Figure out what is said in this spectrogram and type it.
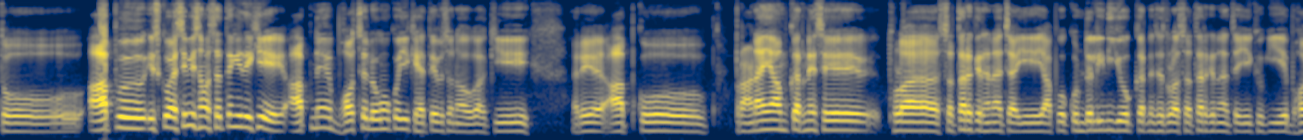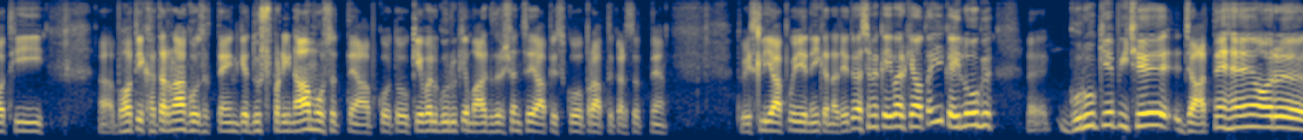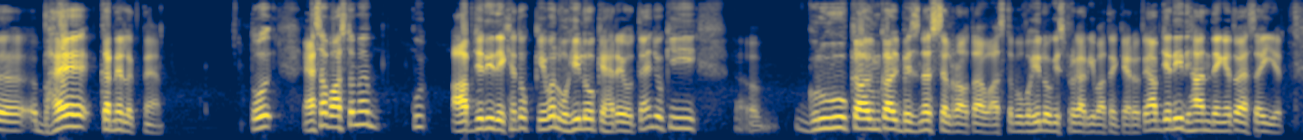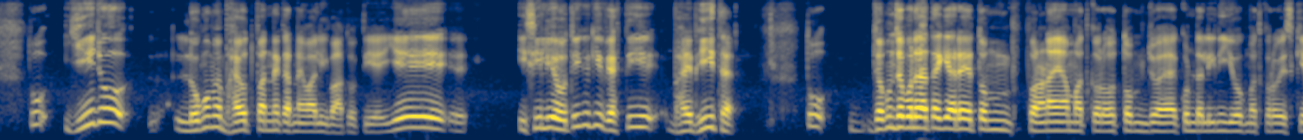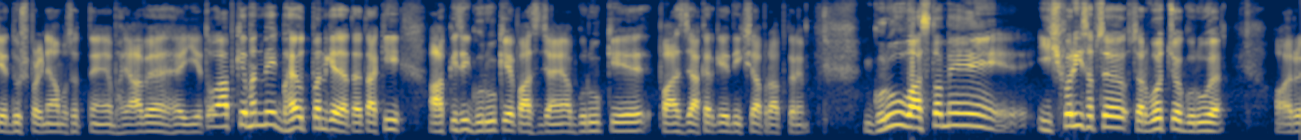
तो आप इसको ऐसे भी समझ सकते हैं कि देखिए, आपने बहुत से लोगों को ये कहते हुए सुना होगा कि, अरे, आपको प्राणायाम करने से थोड़ा सतर्क रहना चाहिए आपको कुंडलिनी योग करने से थोड़ा सतर्क रहना चाहिए, क्योंकि ये बहुत ही बहुत ही खतरनाक हो सकते हैं, इनके दुष्परिणाम हो सकते हैं आपको तो केवल गुरु के मार्गदर्शन से आप इसको प्राप्त कर सकते हैं। तो इसलिए आपको ये नहीं करना चाहिए। तो ऐसे में कई बार क्या होता है कि कई लोग गुरु के पीछे जाते हैं और भय करने लगते हैं। तो ऐसा वास्तव में आप यदि देखें तो केवल वही लोग कह रहे होते हैं जो कि गुरु का उनका बिज़नेस चल रहा होता है वास्तव में, वही लोग इस प्रकार की बातें कह रहे होते हैं। आप यदि ध्यान देंगे तो ऐसा ही है। तो ये जो लोगों में भय उत्पन्न करने वाली बात होती है, ये इसीलिए होती है क्योंकि व्यक्ति भयभीत है। तो जब उनसे बोला जाता है कि अरे तुम प्राणायाम मत करो, तुम जो है कुंडलिनी योग मत करो, इसके दुष्परिणाम हो सकते हैं, भयावह है ये तो आपके मन में एक भय उत्पन्न किया जाता है ताकि आप किसी गुरु के पास जाएँ, आप गुरु के पास जाकर के दीक्षा प्राप्त करें। गुरु वास्तव में ईश्वर ही सबसे सर्वोच्च गुरु है। और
